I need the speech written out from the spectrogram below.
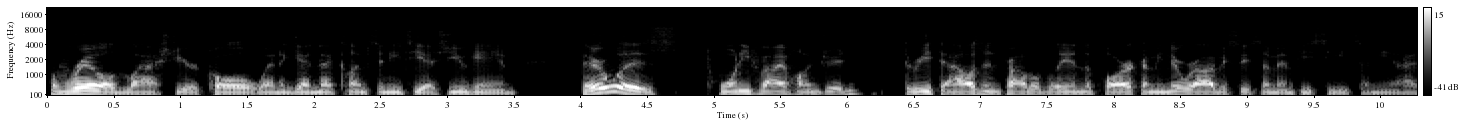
thrilled last year, Cole, when again that Clemson ETSU game, there was 2,500, 3,000 probably in the park. I mean, there were obviously some empty seats. I mean, I,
